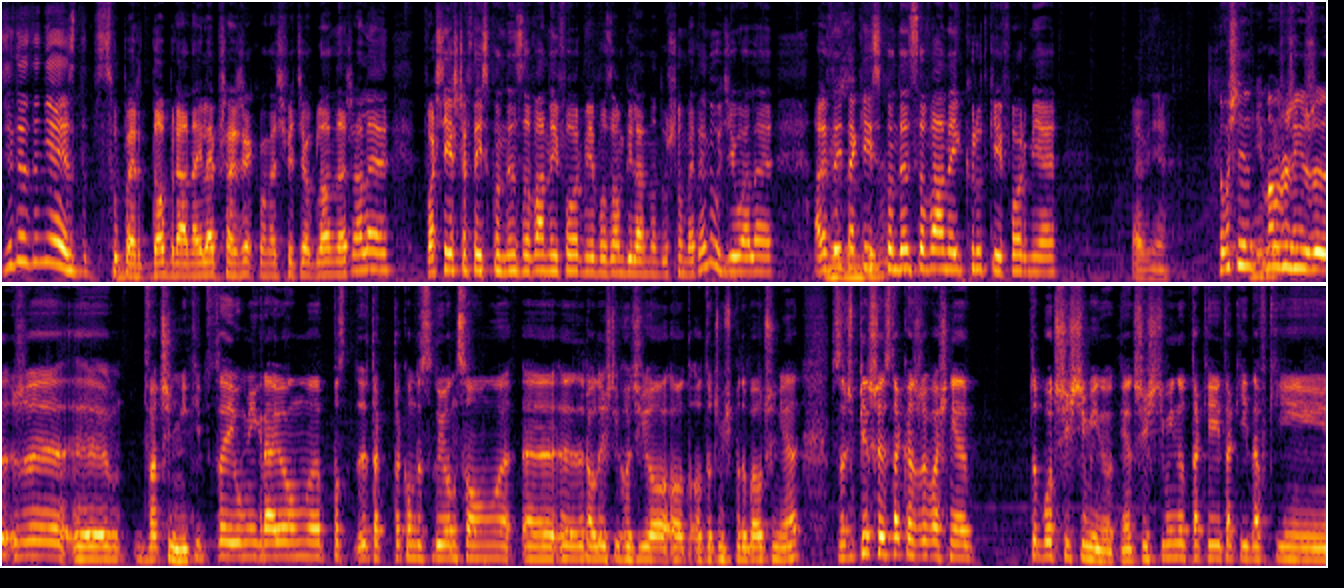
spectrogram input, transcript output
gdzie to, to nie jest super dobra, najlepsza rzecz, jaką na świecie oglądasz, ale właśnie jeszcze w tej skondensowanej formie, bo Zombieland na dłuższą metę nudził, ale, ale w tej takiej skondensowanej, krótkiej formie pewnie. No właśnie, Nie mam wrażenie, że, że y, dwa czynniki tutaj u mnie grają e, pos- e, tak, taką decydującą e, rolę, jeśli chodzi o, o, o to, czy mi się podobało, czy nie. To znaczy, pierwsza jest taka, że właśnie to było 30 minut, nie? 30 minut takiej, takiej dawki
